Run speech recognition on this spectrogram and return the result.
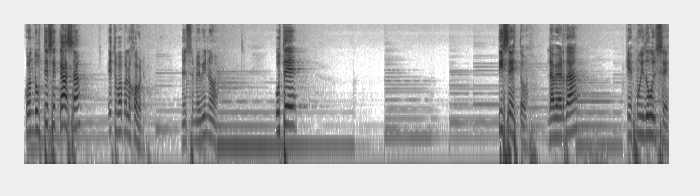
cuando usted se casa, esto va para los jóvenes. Me vino. Usted dice esto, la verdad que es muy dulce.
